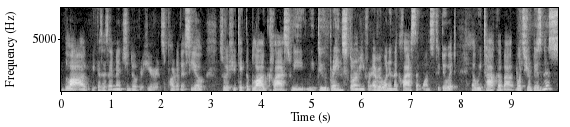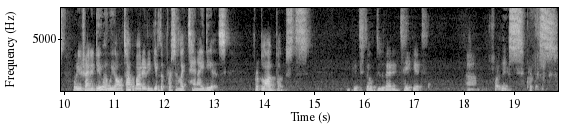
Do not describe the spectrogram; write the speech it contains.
blog, because as I mentioned over here, it's part of SEO. So if you take the blog class, we, we do brainstorming for everyone in the class that wants to do it, and we talk about what's your business, what are you trying to do, and we all talk about it and give the person like 10 ideas for blog posts. You could still do that and take it um, for this purpose.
